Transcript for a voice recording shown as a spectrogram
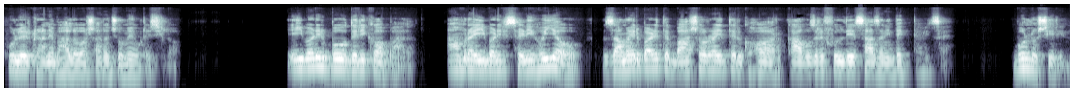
ফুলের ঘ্রাণে ভালোবাসা আরও জমে উঠেছিল। এই বাড়ির বউ দেরি কপাল। আমরা এই বাড়ির সেড়ি হইয়াও জামাইয়ের বাড়িতে বাসর রাইতের ঘর কাগজের ফুল দিয়ে সাজানি দেখতে হয়েছে বলল শিরিন,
